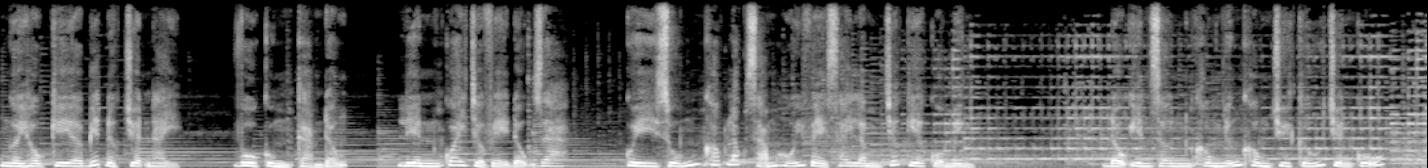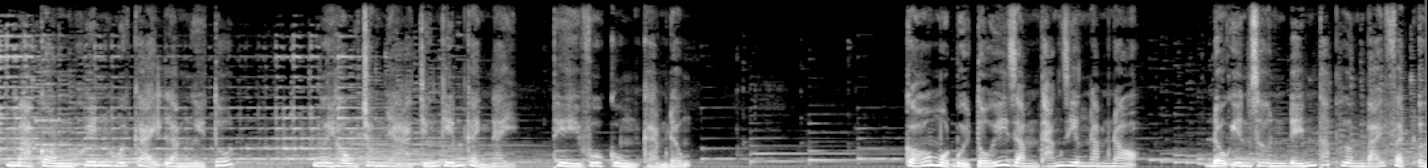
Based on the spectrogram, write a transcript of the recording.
Người hầu kia biết được chuyện này vô cùng cảm động, liền quay trở về đậu ra quỳ xuống khóc lóc sám hối về sai lầm trước kia của mình. Đậu yên sơn không những không truy cứu chuyện cũ, mà còn khuyên hối cải làm người tốt. Người hầu trong nhà chứng kiến cảnh này thì vô cùng cảm động. Có một buổi tối rằm tháng riêng năm nọ, đậu yên sơn đến thắp hương bái phật ở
